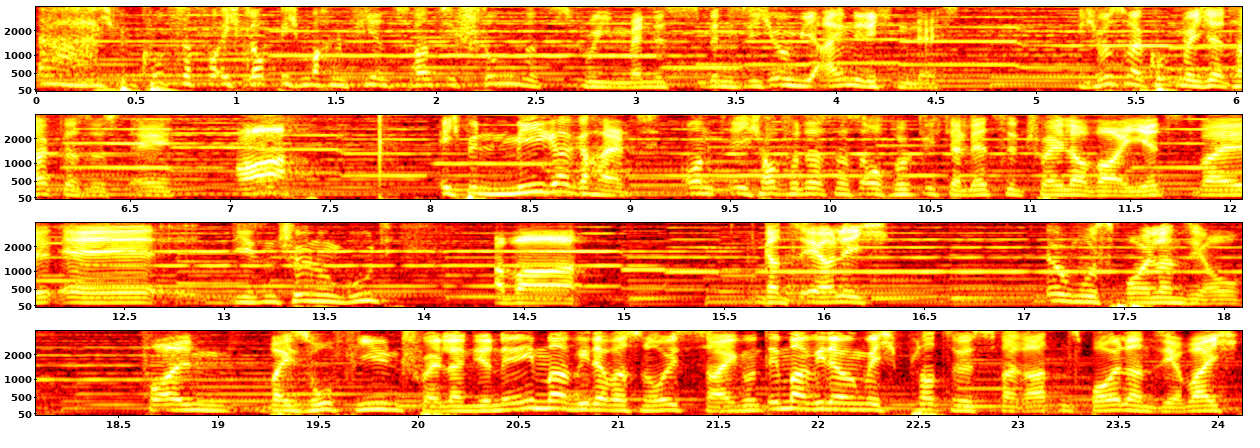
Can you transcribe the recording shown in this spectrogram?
ah, ich bin kurz davor. Ich glaube, ich mache einen 24-Stunden-Stream, wenn es, wenn es sich irgendwie einrichten lässt. Ich muss mal gucken, welcher Tag das ist, ey. Oh, ich bin mega gehypt. Und ich hoffe, dass das auch wirklich der letzte Trailer war jetzt, weil, äh, die sind schön und gut. Aber, ganz ehrlich, irgendwo spoilern sie auch. Vor allem bei so vielen Trailern, die dann immer wieder was Neues zeigen und immer wieder irgendwelche Plot-Twists verraten, spoilern sie. Aber ich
